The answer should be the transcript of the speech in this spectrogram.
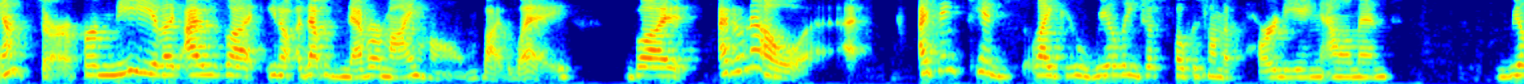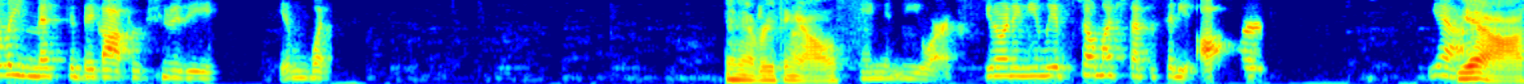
answer. For me, like I was like, you know, that was never my home, by the way. But I don't know. I I think kids like who really just focused on the partying element really missed a big opportunity in what And everything else. in New York. You know what I mean? We have so much that the city offers. Yeah. Yeah.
